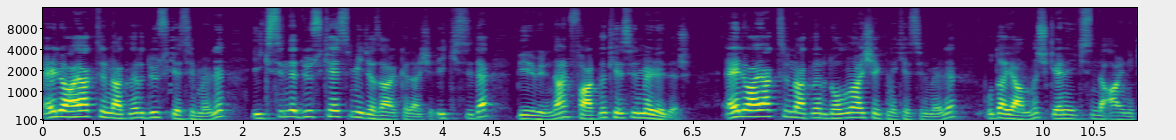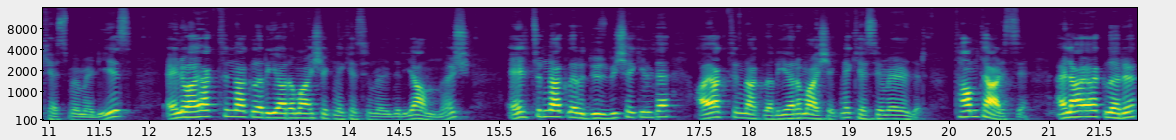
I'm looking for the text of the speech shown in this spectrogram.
El ve ayak tırnakları düz kesilmeli. İkisini de düz kesmeyeceğiz arkadaşlar. İkisi de birbirinden farklı kesilmelidir. El ve ayak tırnakları dolunay şeklinde kesilmeli. Bu da yanlış. Gene ikisini de aynı kesmemeliyiz. El ve ayak tırnakları yarım ay şeklinde kesilmelidir. Yanlış. El tırnakları düz bir şekilde, ayak tırnakları yarım ay şeklinde kesilmelidir. Tam tersi. El ayakları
